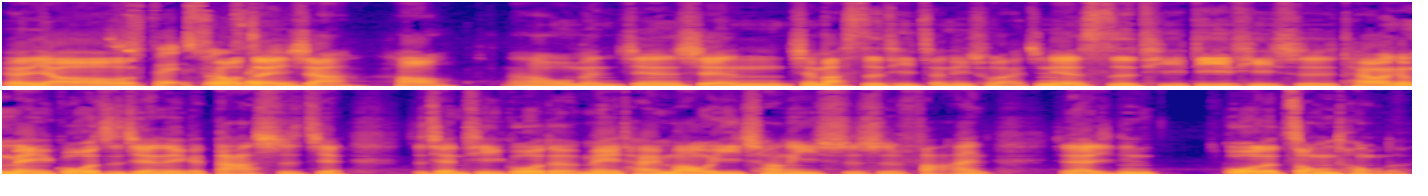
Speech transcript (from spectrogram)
可能要调整一下。好，那我们今天先先把四题整理出来。今天的四题，第一题是台湾跟美国之间的一个大事件，之前提过的美台贸易倡议实施法案，现在已经过了总统了。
